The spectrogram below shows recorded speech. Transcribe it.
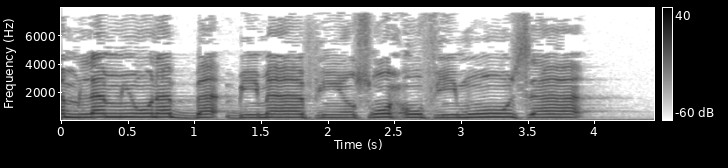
أَمْ لَمْ يُنَبَّأْ بِمَا فِي صُحُفِ مُوسَىٰ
